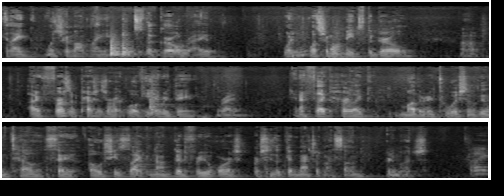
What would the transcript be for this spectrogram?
And like once your mom like meets the girl, right? When mm-hmm. once your mom meets the girl, uh-huh. like first impressions are like low key everything, right? And I feel like her like mother intuition was gonna tell, say, oh, she's like not good for you, or or she's a good match with my son, pretty much. I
